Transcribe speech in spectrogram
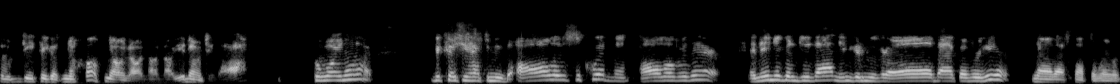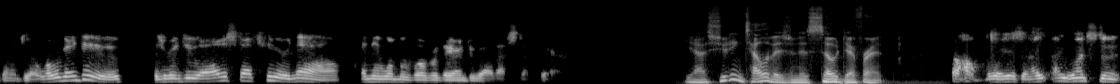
DP goes, no, no, no, no, no, you don't do that. But why not? Because you have to move all of this equipment all over there. And then you're going to do that, and then you're going to move it all back over here. No, that's not the way we're going to do it. What we're going to do is we're going to do all the stuff here now, and then we'll move over there and do all that stuff there. Yeah, shooting television is so different. Oh boy, is it! I, I watched a,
